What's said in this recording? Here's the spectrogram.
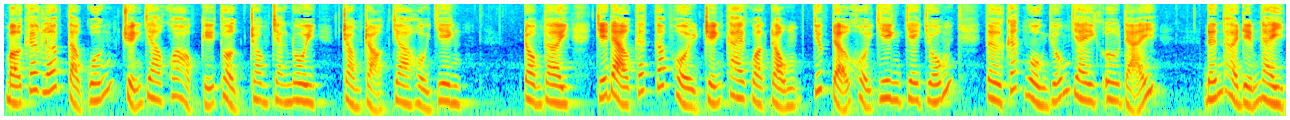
mở các lớp tập huấn chuyển giao khoa học kỹ thuật trong chăn nuôi, trồng trọt cho hội viên. Đồng thời, chỉ đạo các cấp hội triển khai hoạt động giúp đỡ hội viên dây vốn từ các nguồn vốn dây ưu đãi. Đến thời điểm này,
